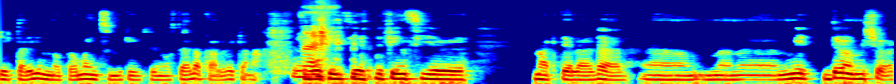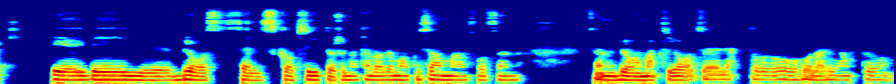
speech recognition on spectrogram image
lutar inåt, då har man inte så mycket utrymme att ställa tallrikarna. Det, finns ju, det finns ju nackdelar där. Eh, Men eh, mitt drömkök, det, är- det är ju bra sällskapsytor så man kan laga mat tillsammans och sen, sen bra material så är det lätt att, att hålla rent och,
